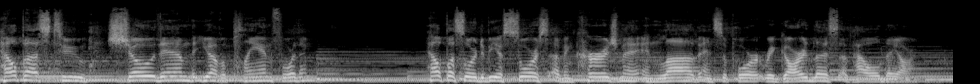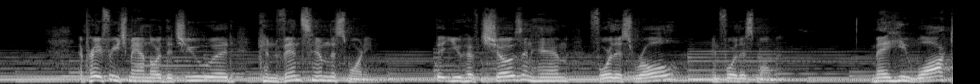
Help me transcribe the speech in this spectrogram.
Help us to show them that you have a plan for them. Help us, Lord, to be a source of encouragement and love and support, regardless of how old they are. I pray for each man, Lord, that you would convince him this morning that you have chosen him for this role and for this moment. May he walk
